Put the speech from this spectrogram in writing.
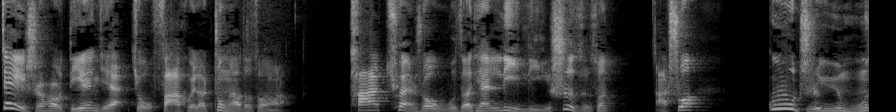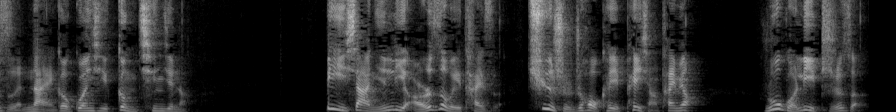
这时候狄仁杰就发挥了重要的作用了，他劝说武则天立李氏子孙啊，说姑侄与母子哪个关系更亲近呢？陛下，您立儿子为太子，去世之后可以配享太庙。如果立侄子，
